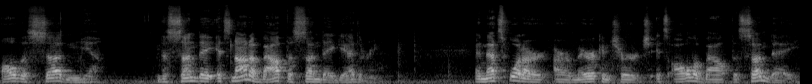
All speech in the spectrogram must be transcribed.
all of a sudden, Yeah. the Sunday, it's not about the Sunday gathering. And that's what our, our American church, it's all about the Sunday.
